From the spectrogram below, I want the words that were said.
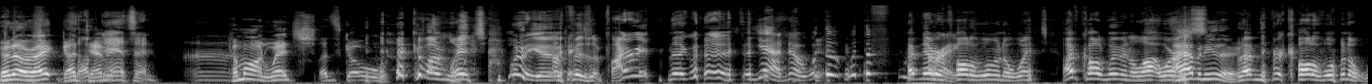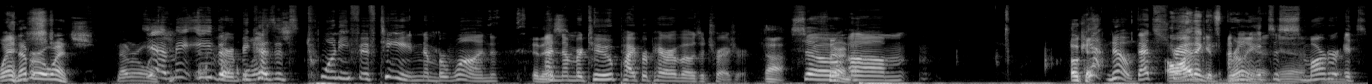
I know, right? God Stop damn it! dancing. Come on, wench, let's go. Come on, wench. What are you? Is it a pirate? Like, Yeah, no. What the what the? f- I've never All right. called a woman a wench. I've called women a lot worse. I haven't either. But I've never called a woman a wench. Never a wench. Never a wench. Yeah, me either. Because it's 2015. Number one, It and number two, Piper Perabo is a treasure. Ah, So, um, okay. yeah, no, that's Oh. I think it's I mean, brilliant, it's a yeah. smarter. It's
